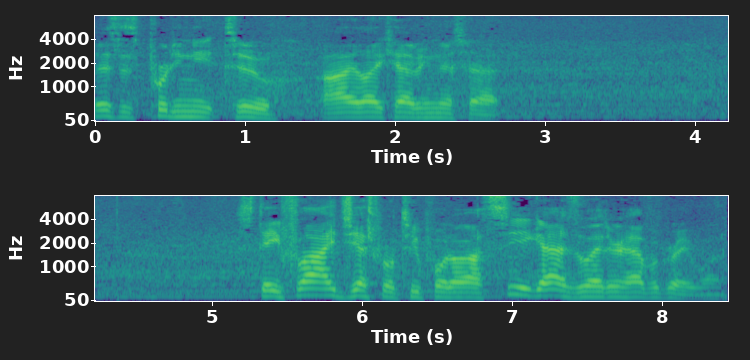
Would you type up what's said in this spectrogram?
this is pretty neat too. I like having this hat. Stay fly, Jess World 2.0. I'll see you guys later. Have a great one.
